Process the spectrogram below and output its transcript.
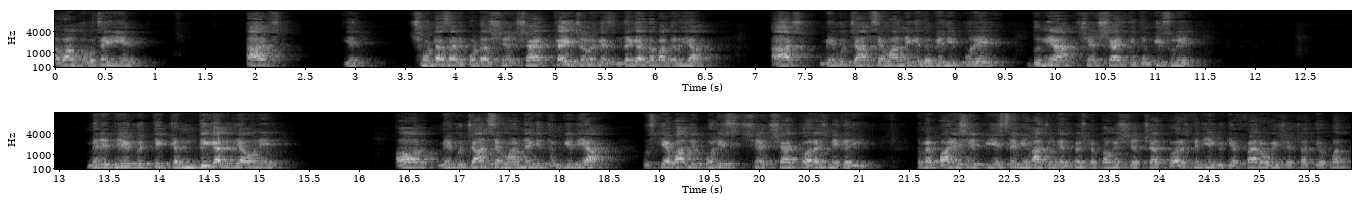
अवाम को बचाइए। आज ये छोटा सा रिपोर्टर शेख शायद कई जनों की ज़िंदगी तबाह कर दिया। आज मेरे को जान से मारने की धमकी दी, पूरे दुनिया शेख शायद की धमकी सुने। मेरे बीवी को इतनी गंदी गाली दिया उन्हें और मेरे को जान से मारने की धमकी दिया। उसके बाद भी पुलिस शेख शायद को अरेस्ट नहीं करी। तो मैं पानी से पीएस से भी हाथ जोड़कर रिक्वेस्ट करता हूँ शेख शायद को अरेस्ट करिए, क्योंकि एफ़ हो गई शेख शायद के ऊपर।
